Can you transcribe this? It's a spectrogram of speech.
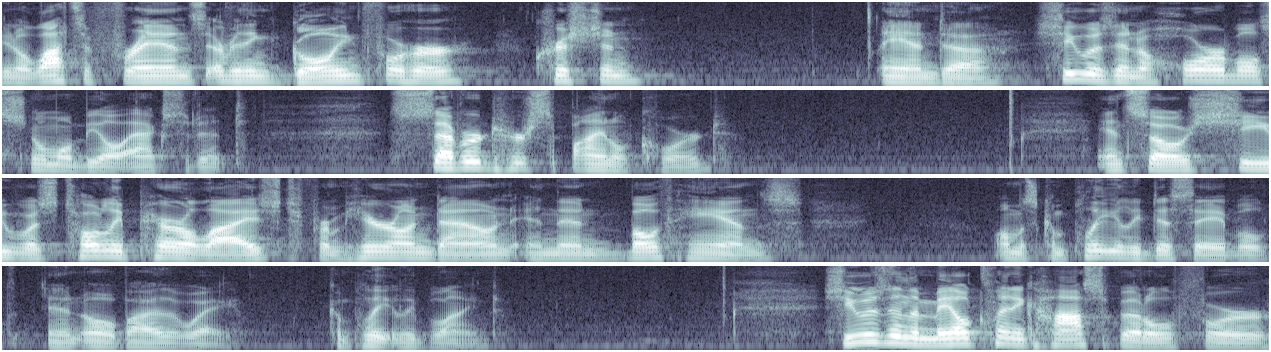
you know, lots of friends, everything going for her, Christian. And uh, she was in a horrible snowmobile accident, severed her spinal cord. And so she was totally paralyzed from here on down, and then both hands almost completely disabled, and oh, by the way, completely blind. She was in the Mayo Clinic Hospital for,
